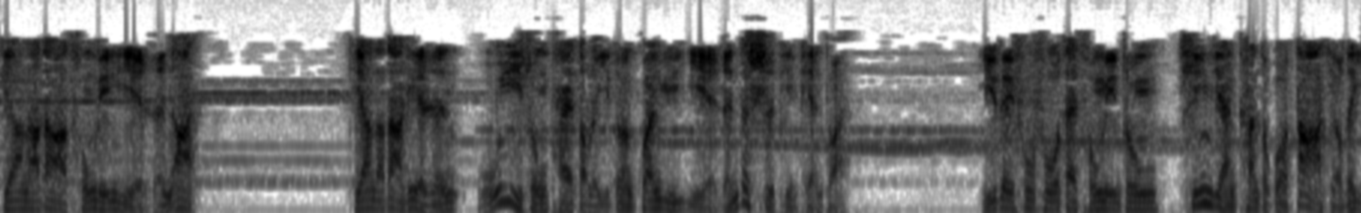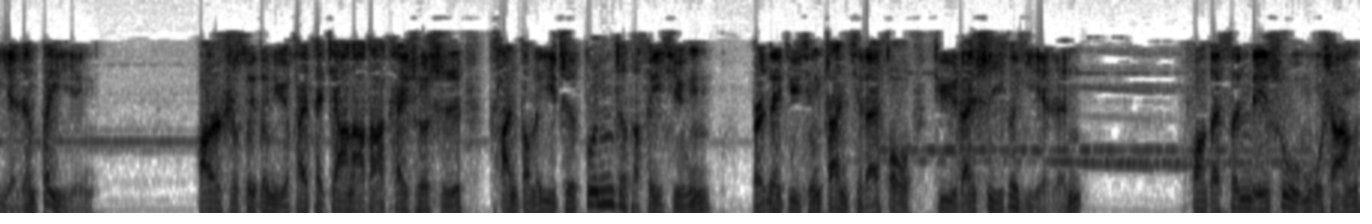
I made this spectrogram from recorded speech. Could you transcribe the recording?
加拿大丛林野人案，加拿大猎人无意中拍到了一段关于野人的视频片段。一对夫妇在丛林中亲眼看到过大脚的野人背影。二十岁的女孩在加拿大开车时看到了一只蹲着的黑熊，而那巨熊站起来后，居然是一个野人。放在森林树木上，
